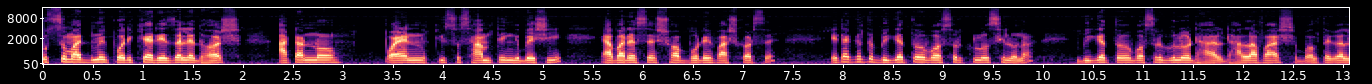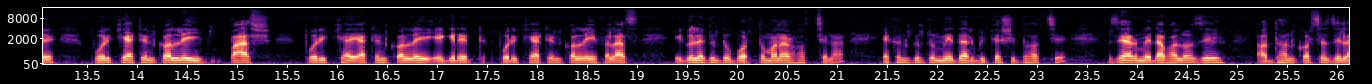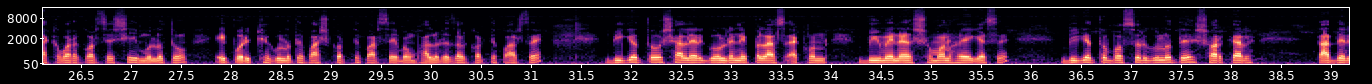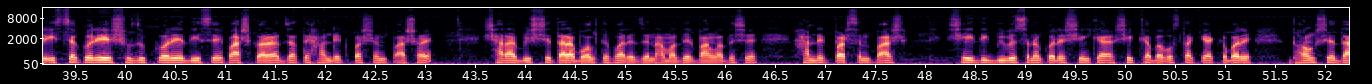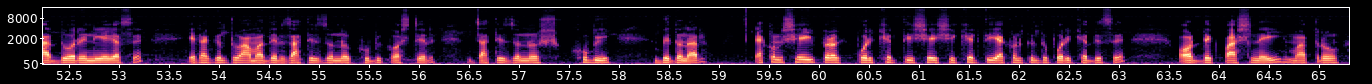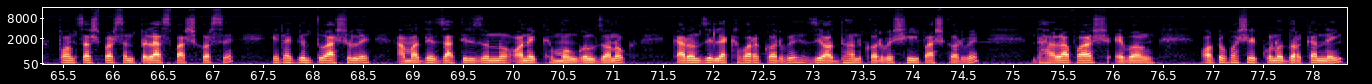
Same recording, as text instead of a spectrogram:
উচ্চ মাধ্যমিক পরীক্ষায় রেজাল্টে ধস, আটান্ন পয়েন্ট কিছু সামথিং বেশি অ্যাভারেজে সব বোর্ডে পাশ করছে। এটা কিন্তু বিগত বছরগুলো ছিল না। বিগত বছরগুলো ঢাল, ঢালা পাস বলতে গেলে পরীক্ষা অ্যাটেন্ড করলেই পাস পরীক্ষায় অ্যাটেন্ড করলেই এ গ্রেড পরীক্ষা অ্যাটেন্ড করলে এ প্লাস এগুলো কিন্তু বর্তমান আর হচ্ছে না। এখন কিন্তু মেধার বিকশিত হচ্ছে। যে আর মেধা ভালো, যে অধ্যয়ন করছে, যে লেখাপড়া করছে, সেই মূলত এই পরীক্ষাগুলোতে পাশ করতে পারছে এবং ভালো রেজাল্ট করতে পারছে। বিগত সালের গোল্ডেন এ প্লাস এখন বিমেনের সমান হয়ে গেছে। বিগত বছরগুলোতে সরকার তাদের ইচ্ছা করে সুযোগ করে দিয়েছে পাশ করার, যাতে হান্ড্রেড পার্সেন্ট পাস হয়। সারা বিশ্বে তারা বলতে পারে যে আমাদের বাংলাদেশে হান্ড্রেড পার্সেন্ট পাস। সেই দিক বিবেচনা করে শিক্ষা শিক্ষা ব্যবস্থাকে একেবারে ধ্বংসের দ্বার দুয়ারে নিয়ে গেছে। এটা কিন্তু আমাদের জাতির জন্য খুবই কষ্টের, জাতির জন্য খুবই বেদনার। এখন সেই পরীক্ষার্থী, সেই শিক্ষার্থী এখন কিন্তু পরীক্ষা দিছে। অর্ধেক পাস নেই, মাত্র পঞ্চাশ পার্সেন্ট প্লাস পাস করছে। এটা কিন্তু আসলে আমাদের জাতির জন্য অনেক মঙ্গলজনক, কারণ যে লেখাপড়া করবে, যে অধ্যয়ন করবে, সেই পাস করবে। ধারালা পাস এবং অটো পাসের কোনো দরকার নেই।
